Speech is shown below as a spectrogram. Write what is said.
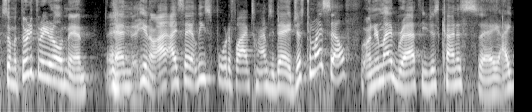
So I'm a 33-year-old man. And you know, I, I say at least four to five times a day, just to myself, under my breath. You just kind of say, "I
